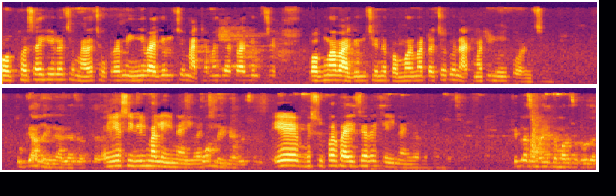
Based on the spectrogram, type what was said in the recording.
પગ ફસાઈ ગયેલો છે. મારા છોકરાને અહીંયા વાગેલું છે. માથામાં ક્યાંક વાગેલું છે. પગમાં વાગેલું છે અને કમરમાં ટચકો નાકમાંથી લોહી પડે છે. તો ક્યાં લઈને આવ્યા છો અહીંયા સિવિલમાં લઈને આવ્યા કોણ લઈને આવ્યો છે? છે એ સુપરવાઇઝર જ લઈને આવ્યા બધા કેટલા સમયથી તમારો છોકરો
